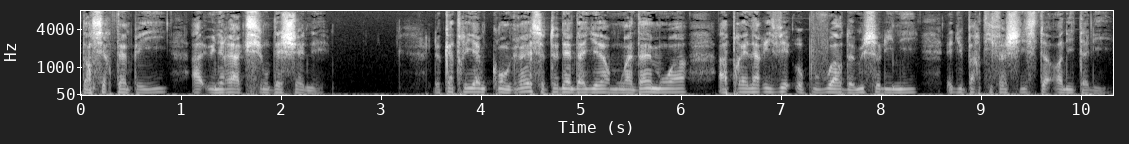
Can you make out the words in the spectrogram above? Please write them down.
dans certains pays, à une réaction déchaînée. Le quatrième congrès se tenait d'ailleurs moins d'un mois après l'arrivée au pouvoir de Mussolini et du parti fasciste en Italie.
